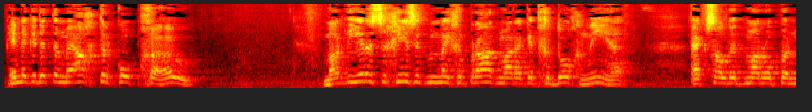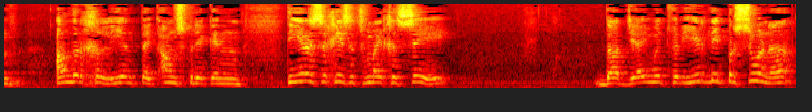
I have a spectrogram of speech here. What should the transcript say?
En ek het dit in my agterkop gehou. Maar die Here se Gees het met my gepraat, maar ek het gedog nee, Ek sal dit maar op 'n ander geleentheid aanspreek en die Here se Gees het vir my gesê dat jy moet vir hierdie persone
